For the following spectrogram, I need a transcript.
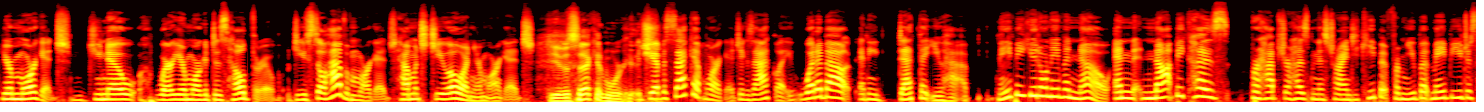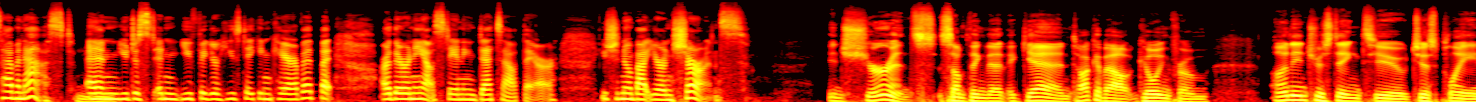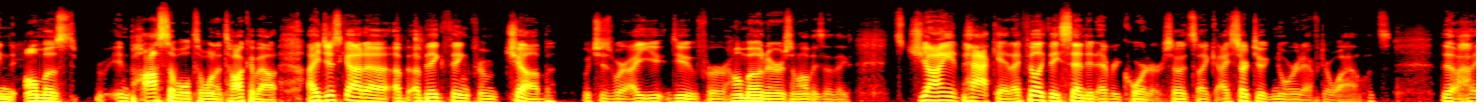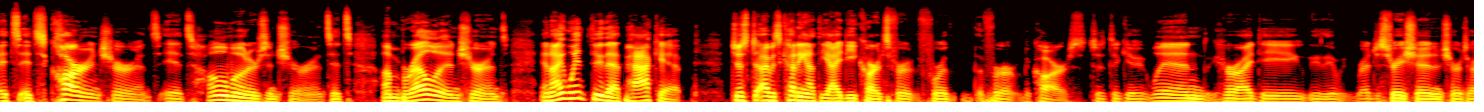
Your mortgage. Do you know where your mortgage is held through? Do you still have a mortgage? How much do you owe on your mortgage? Do you have a second mortgage? Do you have a second mortgage? Exactly. What about any debt that you have? Maybe you don't even know. And not because perhaps your husband is trying to keep it from you, but maybe you just haven't asked mm. and you just and you figure he's taking care of it. But are there any outstanding debts out there? You should know about your insurance. Insurance, something that again, talk about going from uninteresting to just plain almost impossible to want to talk about. I just got a, a, a big thing from Chubb which is where I do for homeowners and all these other things. It's giant packet. I feel like they send it every quarter, so it's like I start to ignore it after a while. It's the it's it's car insurance, it's homeowners insurance, it's umbrella insurance, and I went through that packet. Just I was cutting out the ID cards for for for the cars just to give Lynn her ID, registration, insurance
